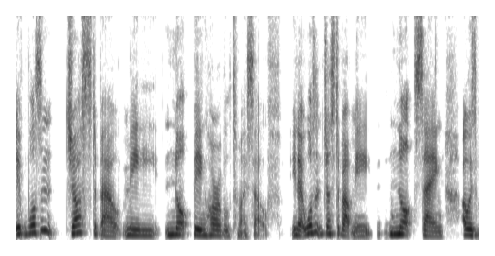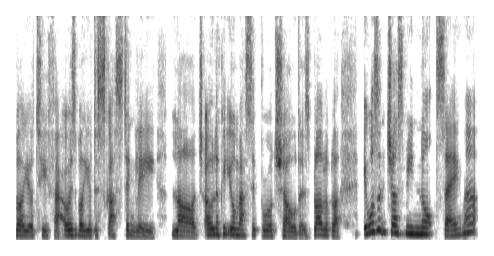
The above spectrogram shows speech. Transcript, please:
it wasn't just about me not being horrible to myself. You know, it wasn't just about me not saying, oh, Isobel, you're too fat. Oh, Isobel, you're disgustingly large. Oh, look at your massive broad shoulders, blah, blah, blah. It wasn't just me not saying that.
